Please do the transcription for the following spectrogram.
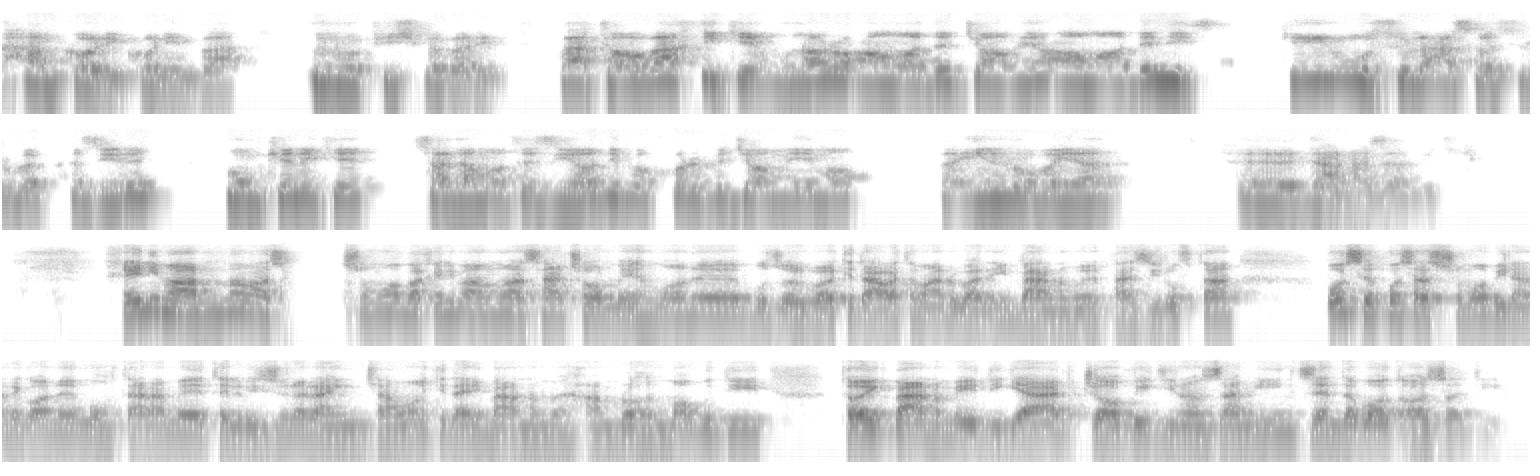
همکاری کنیم و اون رو پیش ببریم. و تا وقتی که اونا رو آماده جامعه آماده نیست که این اصول اساسی رو بپذیره ممکنه که صدمات زیادی بخوره به جامعه ما و این رو باید در نظر بگیریم. خیلی ممنونم از شما و خیلی ممنون از هر چهار مهمان بزرگوار که دعوت من رو برای این برنامه پذیرفتن. با سپاس از شما بینندگان محترم تلویزیون رنگین کمان که در این برنامه همراه ما بودید. تا یک برنامه دیگر جاوید ایران زمین زنده باد آزادی.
